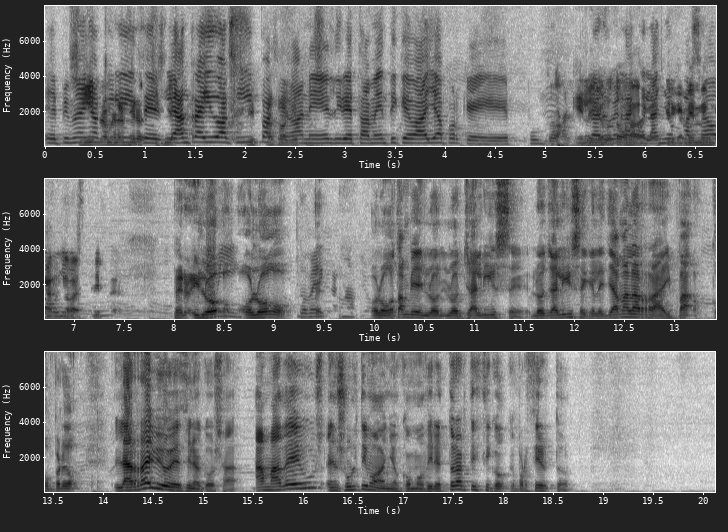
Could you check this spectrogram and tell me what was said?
el primer Sí, año aquí le dices, le han traído aquí Sí, para que que- gane él directamente y que vaya porque punto. Aquí Pero yo es no tengo verdad nada que que el decir, año que a mí me pasado encantaba y- Stripper. Pero y luego, o luego, o luego también los, los Yalise, los Yalise que le llama la RAI, pa- con perdón. La RAI, voy a decir una cosa. Amadeus, en su último año como director artístico, que por cierto,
